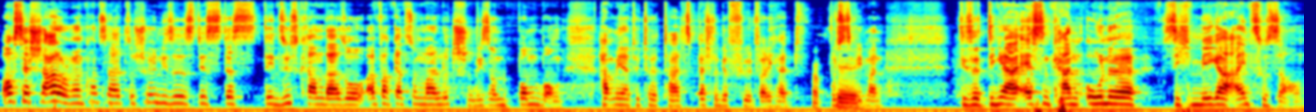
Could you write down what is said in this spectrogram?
auch sehr schade. Und dann konntest du halt so schön dieses, das, das, den Süßkram da so einfach ganz normal lutschen, wie so ein Bonbon. Hat mir natürlich total special gefühlt, weil ich halt Okay. wusste, wie man diese Dinger essen kann, ohne sich mega einzusauen.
